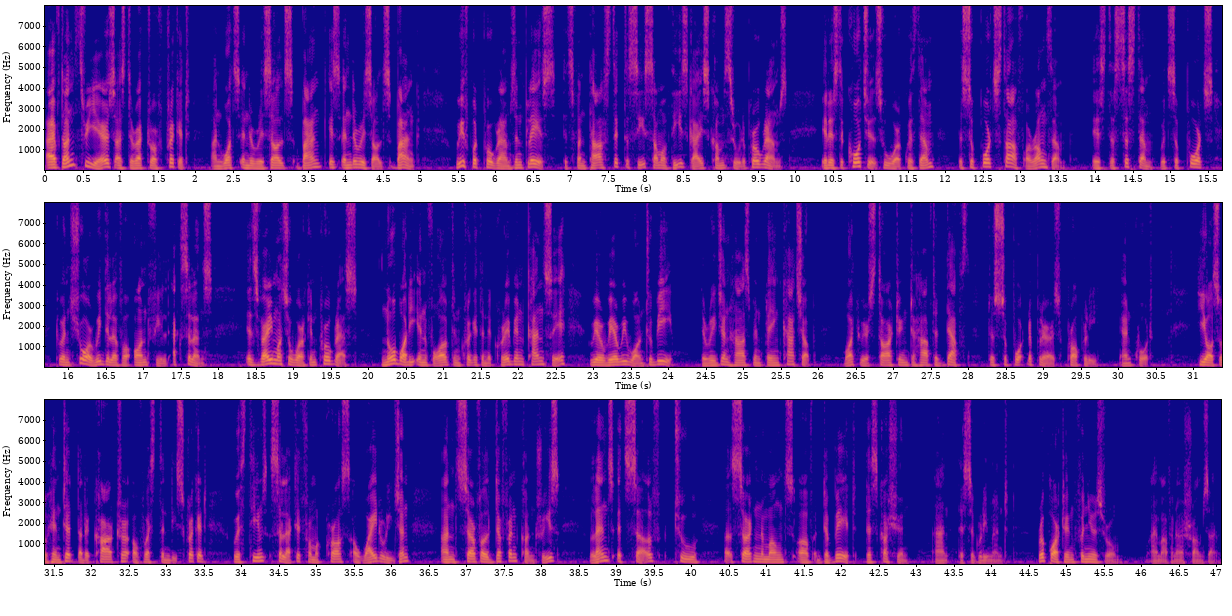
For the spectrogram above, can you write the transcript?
I have done three years as Director of Cricket, and what's in the results bank is in the results bank. We've put programs in place. It's fantastic to see some of these guys come through the programs. It is the coaches who work with them, the support staff around them is the system which supports to ensure we deliver on-field excellence. It's very much a work in progress. Nobody involved in cricket in the Caribbean can say we are where we want to be. The region has been playing catch-up, but we are starting to have the depth to support the players properly." End quote. He also hinted that the character of West Indies cricket, with teams selected from across a wide region and several different countries, lends itself to uh, certain amounts of debate, discussion, and disagreement. Reporting for Newsroom, I'm Avinash Ramzan.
